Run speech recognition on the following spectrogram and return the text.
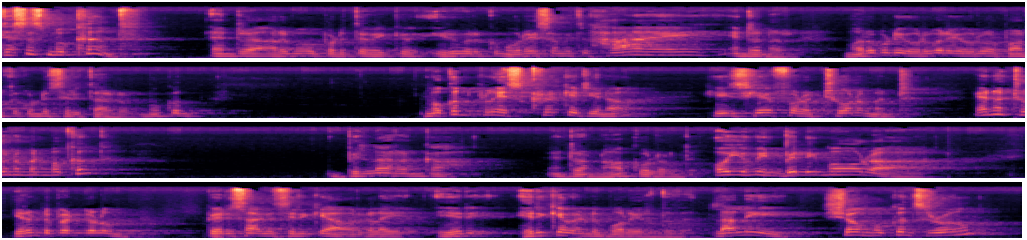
திஸ் இஸ் முக்கந்த் என்று அறிமுகப்படுத்தி வைக்க இருவருக்கும் ஒரே சமயத்தில் ஹாய் என்றனர். மறுபடி ஒருவரை ஒருவர் பார்த்து கொண்டு சிரித்தார்கள். Mukund Mukund plays cricket you know he is here for a tournament என்ன டூர்னமெண்ட் முகுந்த் பில்லாரங்கா என்றான் நாக்குலர்ந்து ஓ யூ மீன் பில்லி மோரா இரண்டு பெண்களும் பெருசாக சிரிக்க அவர்களை எரி எரிக்க வேண்டும் போல இருந்தது. லலி ஷோ முகுந்த்ஸ் ரூம்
